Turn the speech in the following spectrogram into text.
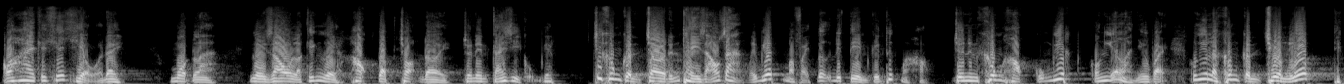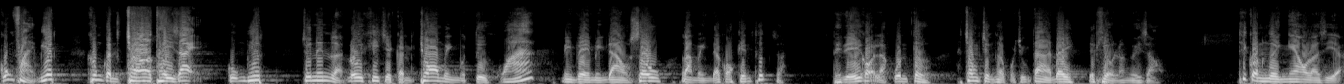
Có hai cái cách hiểu ở đây. Một là người giàu là cái người học tập trọn đời, cho nên cái gì cũng biết. Chứ không cần chờ đến thầy giáo giảng mới biết mà phải tự đi tìm kiến thức mà học. Cho nên không học cũng biết, có nghĩa là như vậy. Có nghĩa là không cần trường lớp thì cũng phải biết. Không cần chờ thầy dạy cũng biết. Cho nên là đôi khi chỉ cần cho mình một từ khóa mình về mình đào sâu là mình đã có kiến thức rồi. Thế đấy gọi là quân tử. Trong trường hợp của chúng ta ở đây, được hiểu là người giàu. Thế còn người nghèo là gì ạ?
